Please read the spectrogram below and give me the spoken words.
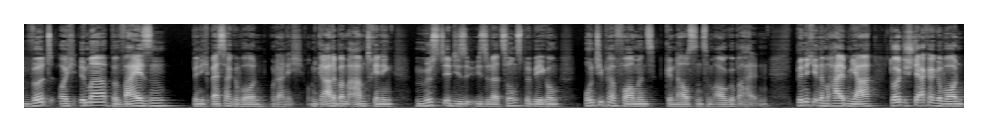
wird euch immer beweisen, bin ich besser geworden oder nicht. Und gerade beim Armtraining müsst ihr diese Isolationsbewegung und die Performance genauestens im Auge behalten. Bin ich in einem halben Jahr deutlich stärker geworden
